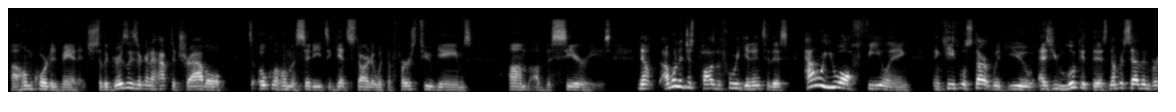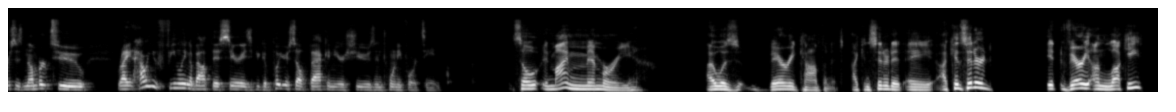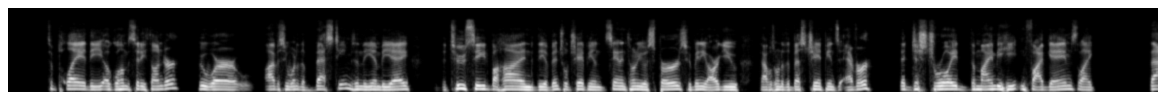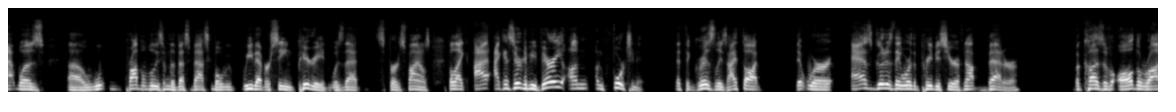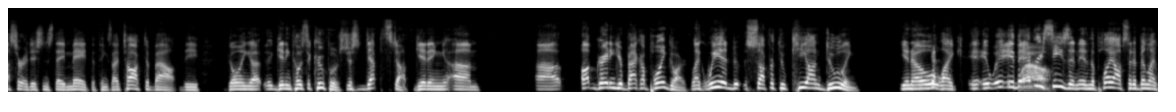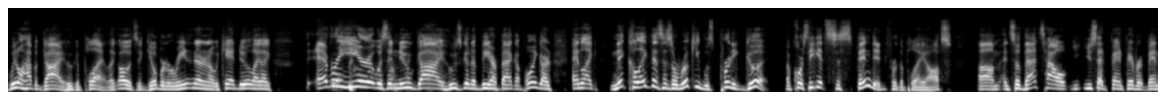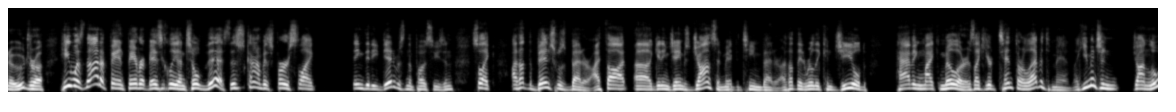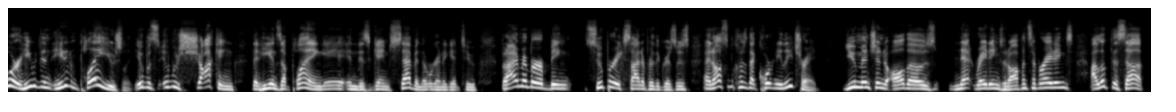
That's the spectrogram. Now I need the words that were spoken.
a home court advantage. So the Grizzlies are going to have to travel to Oklahoma City to get started with the first two games um, of the series. Now, I want to just pause before we get into this. How are you all feeling? And Keith, we'll start with you as you look at this number seven versus number two right? How are you feeling about this series if you could put yourself back in your shoes in 2014? So, in my memory, I was very confident. I considered it a I considered it very unlucky to play the Oklahoma City Thunder, who were obviously one of the best teams in the NBA, the two seed behind the eventual champion San Antonio Spurs, who many argue that was one of the best champions ever that destroyed the Miami Heat in five games. Like that was uh, w- probably some of the best basketball we, have ever seen. Period. Was that Spurs finals? But like I, I consider to be very un- unfortunate that the Grizzlies, I thought that were as good as they were the previous year, if not better, because of all the roster additions they made. The things I talked about, the going up, getting Kosta Koufos, just depth stuff, getting um, uh, upgrading your backup point guard. Like we had suffered through Keon Dooling you know, like it, it, it, wow. every season in the playoffs that have been like, we don't have a guy who could play. Like, oh, it's a Gilbert Arena. No, no, no, we can't do it. Like, like every year it was a new guy who's going to be our backup point guard. And like Nick Calathes as a rookie was pretty good. Of course, he gets suspended for the playoffs. Um, and so that's how you, you said fan favorite Beno Udrih. He was not a fan favorite basically until this. This is kind of his first like thing that he did was in the postseason. So like I thought the bench was better. I thought uh, getting James Johnson made the team better. I thought they really congealed having Mike Miller is like your 10th or 11th man. Like you mentioned Jon Leuer, he didn't he didn't play usually. It was it was shocking that he ends up playing in this game 7 that we're going to get to. But I remember being super excited for the Grizzlies and also because of that Courtney Lee trade. You mentioned all those net ratings and offensive ratings. I looked this up.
